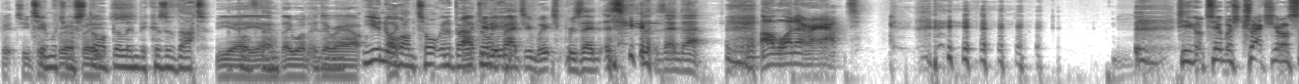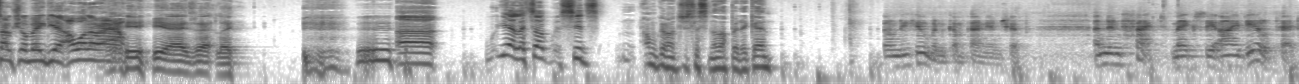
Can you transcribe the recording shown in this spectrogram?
Bit too, too big much for of a star boots. billing because of that. Yeah, yeah, them. they wanted her out. You know I- what I'm talking about. I can don't you? imagine which presenters said that. I want her out. She's got too much traction on social media. I want her out. yeah, exactly. Uh, yeah, let's have Sid's. I'm going to just listen to that bit again. Only human companionship. And in fact makes the ideal pet,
